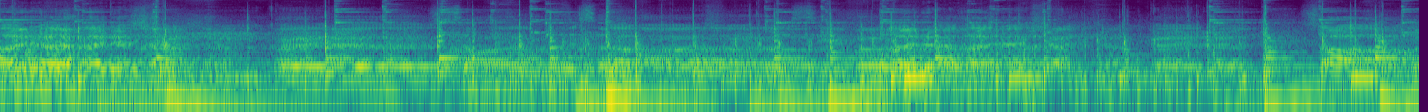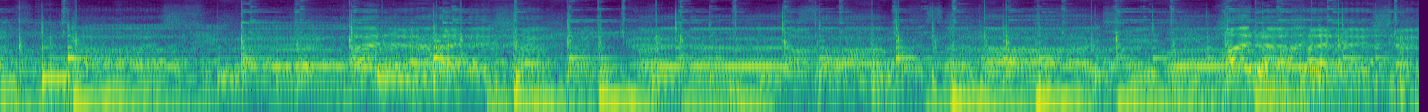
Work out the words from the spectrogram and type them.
हर हर शंकर साम सदा शिव हर हर शंकर साम सदा शिव हर हर शंकर साम सदा शिव हर हर शंकर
